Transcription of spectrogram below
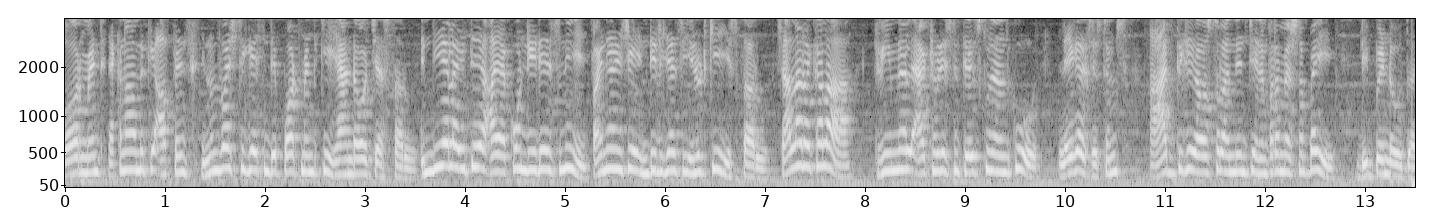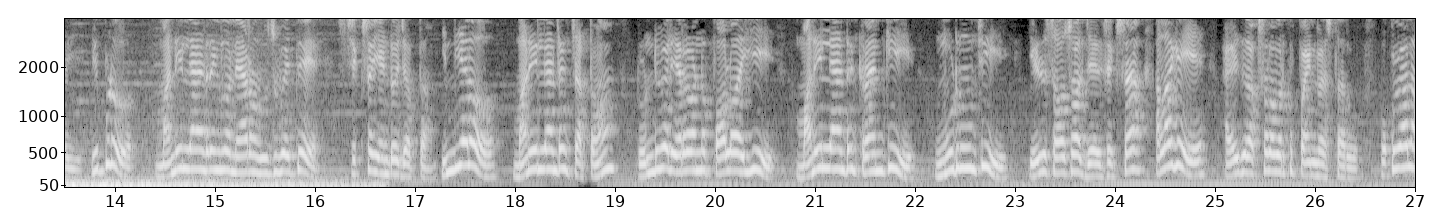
గవర్నమెంట్ ఎకనామిక్ అఫెన్స్ ఇన్వెస్టిగేషన్ డిపార్ట్మెంట్కి హ్యాండ్ ఓవర్ చేస్తారు. ఇండియాలో అయితే ఆ అకౌంట్ డీటెయిల్స్ని ఫైనాన్షియల్ ఇంటెలిజెన్స్ యూనిట్కి ఇస్తారు. చాలా రకాల క్రిమినల్ యాక్టివిటీస్ని తెలుసుకునేందుకు లీగల్ సిస్టమ్స్ ఆర్థిక వ్యవస్థలు అందించే ఇన్ఫర్మేషన్ పై డిపెండ్ అవుతాయి. ఇప్పుడు మనీ లాండరింగ్లో నేరం రుజువైతే శిక్ష ఏంటో చెప్తాం. ఇండియాలో మనీ లాండరింగ్ చట్టం రెండు వేల ఇరవై రెండు ఫాలో అయ్యి మనీ లాండరింగ్ క్రైమ్కి మూడు నుంచి ఏడు సంవత్సరాల జైలు శిక్ష అలాగే ఐదు లక్షల వరకు ఫైన్ వేస్తారు. ఒకవేళ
